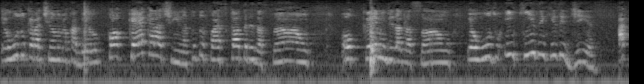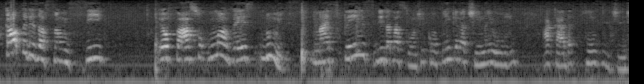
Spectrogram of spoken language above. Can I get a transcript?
Eu uso queratina no meu cabelo, qualquer queratina, tanto faz cauterização ou creme de hidratação, eu uso em 15 em 15 dias. A cauterização em si, eu faço uma vez no mês. Mas cremes de hidratações que contém queratina eu uso a cada 15 dias.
